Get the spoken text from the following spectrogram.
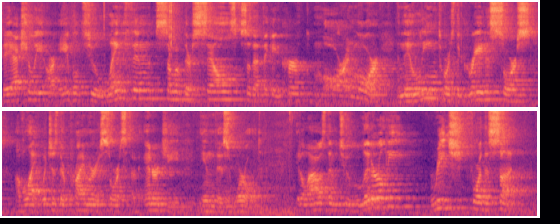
They actually are able to lengthen some of their cells so that they can curve more and more, and they lean towards the greatest source of light, which is their primary source of energy in this world. It allows them to literally reach for the sun.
